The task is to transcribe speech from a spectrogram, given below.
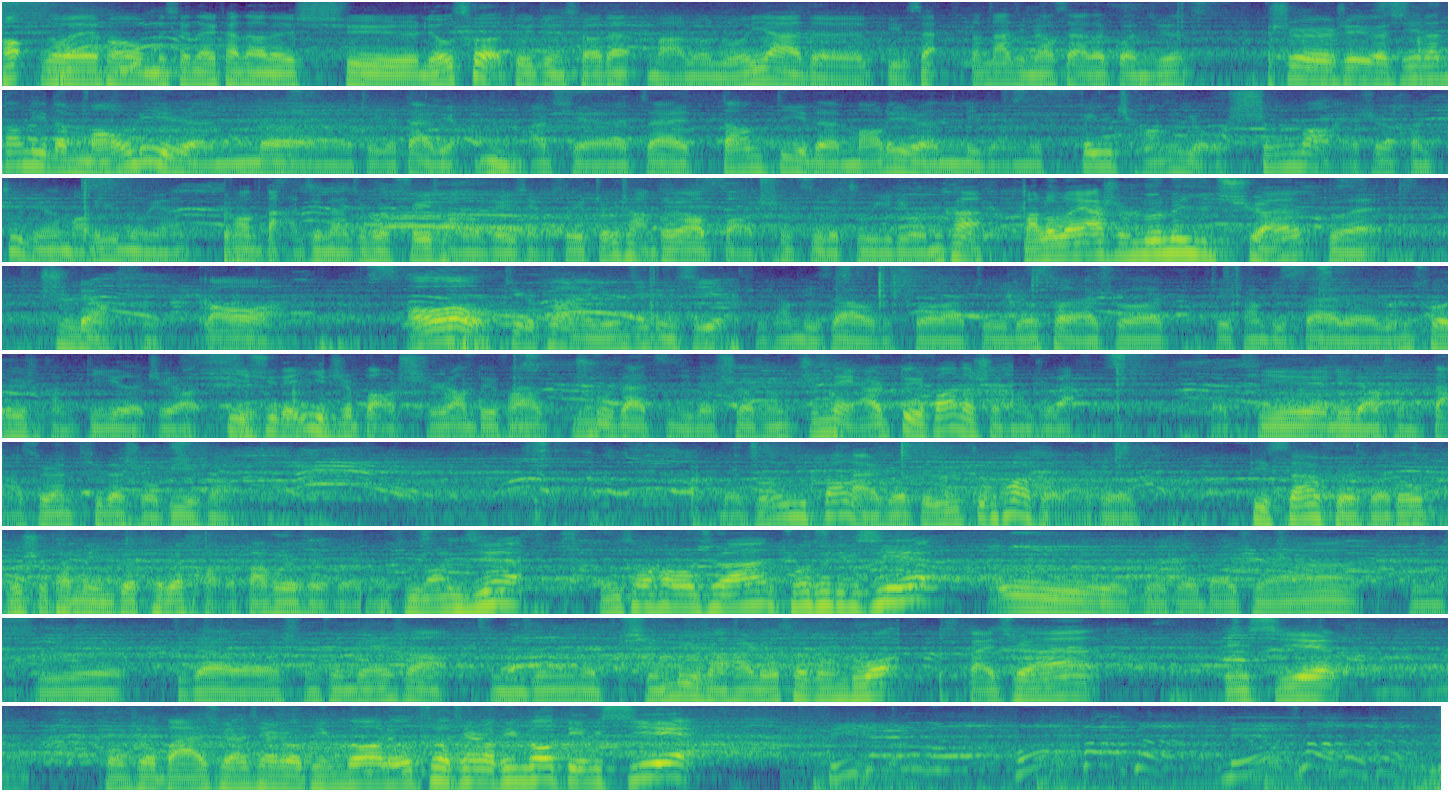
好，各位朋友，我们现在看到的是刘策对阵乔丹马洛罗亚的比赛，单打锦标赛的冠军，是这个新西兰当地的毛利人的这个代表，嗯，而且在当地的毛利人里面非常有声望，也是很著名的毛利运动员。对方打进来就会非常的危险，所以整场都要保持自己的注意力。我们看马洛罗亚是抡了一拳，对，质量很高啊。哦，这个漂亮迎击顶膝。这场比赛我们说了，对于刘策来说，这场比赛的容错率是很低的，只要必须得一直保持让对方处在自己的射程之内，而对方的射程之外。小踢力量很大，虽然踢在手臂上，我觉得一般来说，对于重炮手来说，第三回合都不是他们一个特别好的发挥回合。踢往里接，刘策后手拳左腿顶膝。哦左手摆拳顶膝抵在了绳圈边上进攻的频率上还是刘策更多。摆拳顶膝后手摆拳前手平勾刘策前手平勾顶膝。比赛结果红方胜刘策获胜。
